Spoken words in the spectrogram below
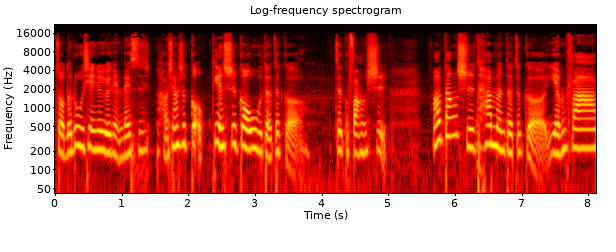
走的路线就有点类似，好像是购电视购物的这个这个方式。然后当时他们的这个研发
